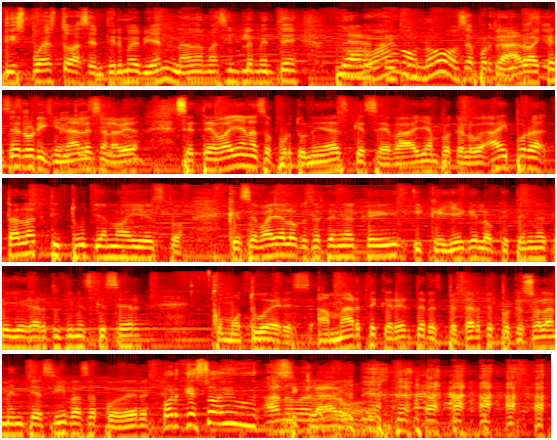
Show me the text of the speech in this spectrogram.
dispuesto a sentirme bien, nada más simplemente no Claro lo que hago. ¿no? O sea, porque Claro, hay que ser originales en la vida. Se te vayan las oportunidades, que se vayan, porque luego, ay, por tal actitud ya no hay esto. Que se vaya lo que se tenga que ir y que llegue lo que tenga que llegar. Tú tienes que ser como tú eres. Amarte, quererte, respetarte, porque solamente así vas a poder. Porque soy un... Ah, no, Sí, claro.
